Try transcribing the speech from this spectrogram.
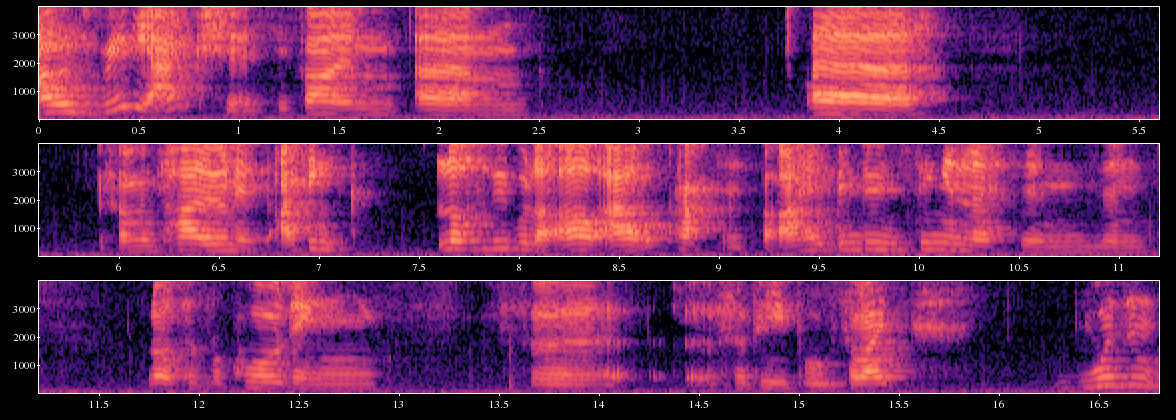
I was really anxious. If I'm, um, uh, if I'm entirely honest, I think lots of people are oh, out of practice, but I had been doing singing lessons and lots of recordings for for people, so I wasn't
